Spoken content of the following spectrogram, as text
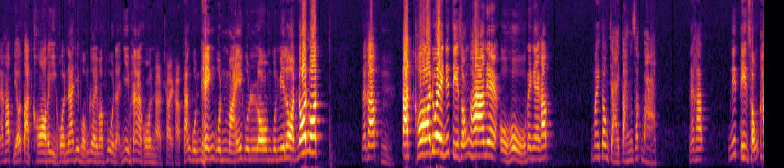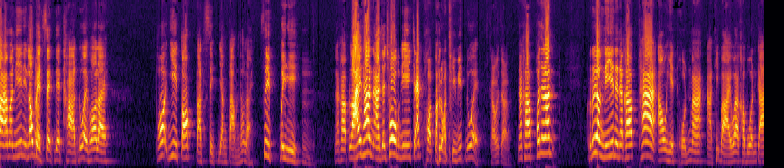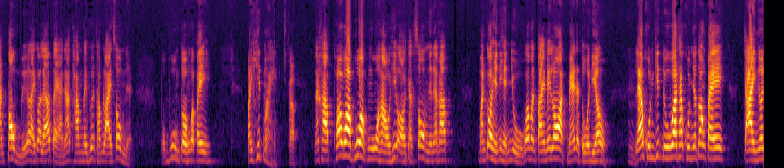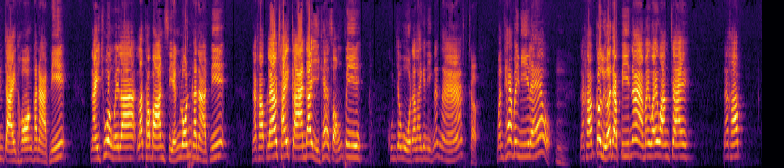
นะครับ เดี๋ยวตัดคอไปกี่คนนะที่ผมเคยมาพูดอะยี่ห้าคนอ่าใช่ครับ ทั้งคุณเทงคุณไหมคุณโลมคุณมีโรดโดนหมด นะครับอืมตัดคอด้วยนิติสงครามเนี่ย โอ้โห เป็นไงครับ ไม่ต้องจ่ายตังค์สักบาทนะครับ นิติสงครามอันนี้นี่เราเบ็ดเสร็จเด็ดขาดด้วยเพราะอะไร เพราะยี่ต๊อกตัดสิทธิ์อย่างต่ำเท่าไหร่สิบปีอืมนะครับหลายท่านอาจจะโชคดีแจ็คพอตตลอดชีวิตด้วย ครับอาจารย์นะครับ เพราะฉะนั้นเรื่องนี้เนี่ยนะครับ ถ้าเอาเหตุผลมาอธิบายว่าขบวนการต้มหรืออะไรก็แล้วแต่นะทำไปเพื่อทำลายส้มเนี่ย ผมพูดตรงว่าไปไปคิดใหม่ครับ นะครับเพราะว่าพวกงูเห่าที่ออกจากส้มเนี่ยนะครับ มันก็เห็นเห็นอยู่ว่ามันไปไม่รอดแม้แต่ตัวเดียวอืมแล้วคุณคิดดูว่าถ้าคุณจะต้องไปจ่ายเงินจ่ายทองขนาดนี้ ในช่วงเวลารัฐบาลเสียงล้นขนาดนี้นะครับแล้วใช้การได้อีกแค่ 2 ปี คุณจะโหวตอะไรกันอีกนักหนาครับ มันแทบไม่มีแล้วอืมนะครับ ก็เหลือแต่ปีหน้าไม่ไว้วางใจนะครับ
